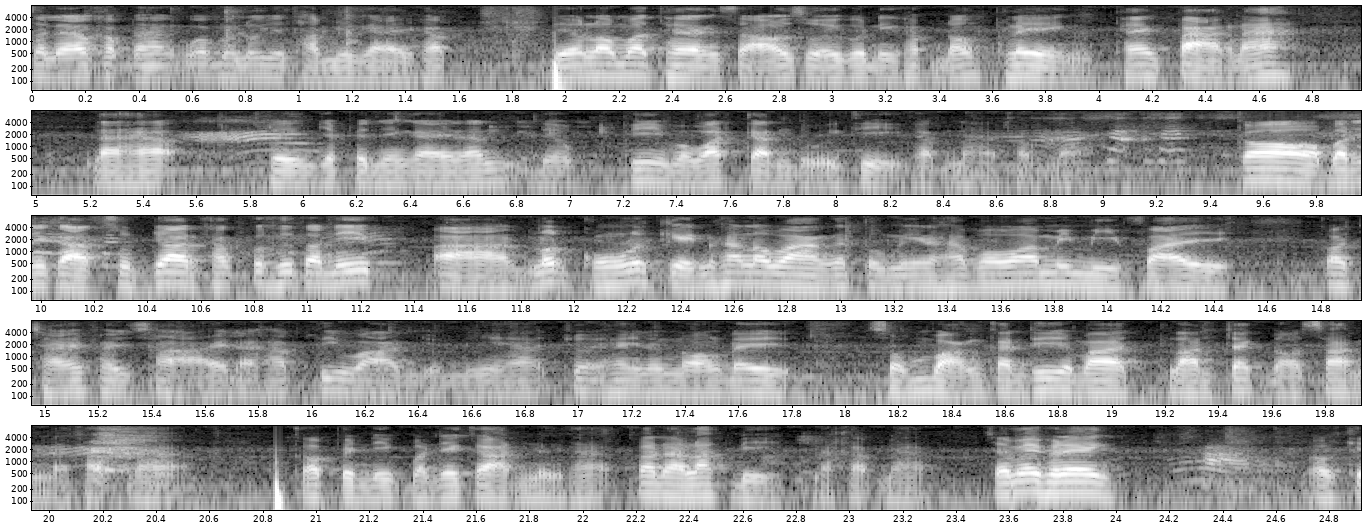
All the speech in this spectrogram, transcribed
ซะแล้วครับนะฮะว่าไม่รู้จะทำยังไงครับ เดี๋ยวเรามาแทงสาวสวยคนนี้ครับน้องเพลงแทงปากนะนะฮะเพลงจะเป็นยังไงนั้นเดี๋ยวพี่มาวัดกันดูอีกทีครับนะฮะครับนะก็บรรยากาศสุดยอดครับก็คือตอนนี้อ่ารถของรถเก๋งครับระวางกันตรงนี้นะครับเพราะว่าไม่มีไฟก็ใช้ไฟฉายนะครับที่วางอยู่นี้ฮะช่วยให้น้องๆได้สมหวังกันที่จะมาร้านแจ็คดอสันนะครับนะฮะ ก็เป็นอีกบรรยากาศหนึ่งฮะก็น่ารักดีนะครับนะฮะใช่ไหมเพลงค่ะโอเค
